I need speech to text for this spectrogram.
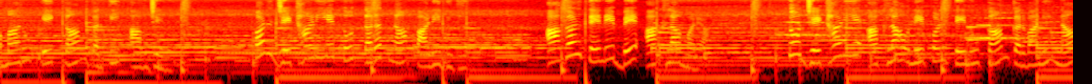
અમારું એક કામ કરતી આવજે પણ જેઠાણીએ તો તરત ના પાડી દીધી. આગળ તેને બે આખલા મળ્યા. તો જેઠાણીએ આખલાઓને પણ તેનું કામ કરવાની ના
